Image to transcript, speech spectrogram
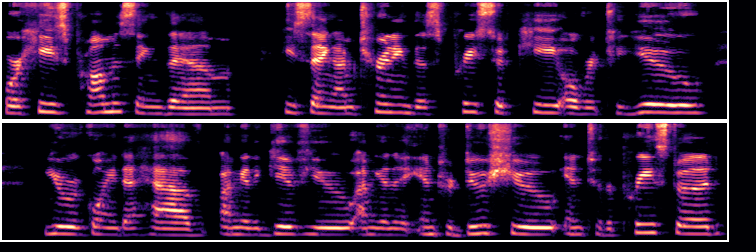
where he's promising them, he's saying, I'm turning this priesthood key over to you. You're going to have i'm going to give you i'm going to introduce you into the priesthood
